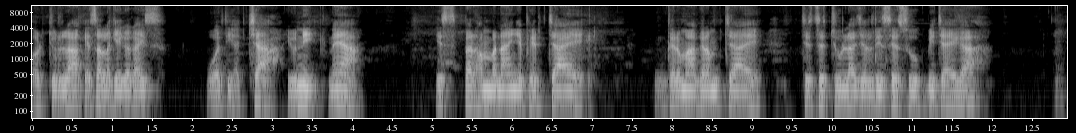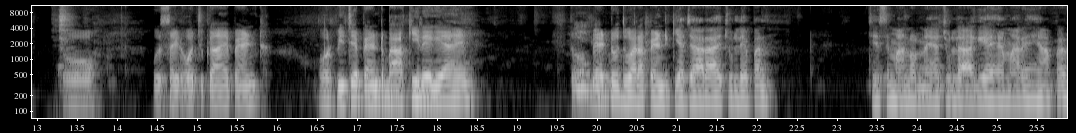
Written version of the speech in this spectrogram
और चूल्हा कैसा लगेगा गाइस? बहुत ही अच्छा यूनिक, नया। इस पर हम बनाएँगे फिर चाय, गर्मा गर्म चाय। जिससे चूल्हा जल्दी से सूख भी जाएगा। तो उस साइड हो चुका है पेंट और पीछे पेंट बाकी रह गया है। तो बेटू द्वारा पेंट किया जा रहा है चूल्हे पर। जैसे मान लो नया चूल्हा आ गया है हमारे यहाँ पर।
